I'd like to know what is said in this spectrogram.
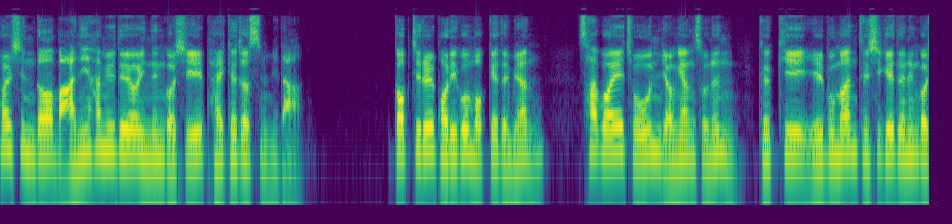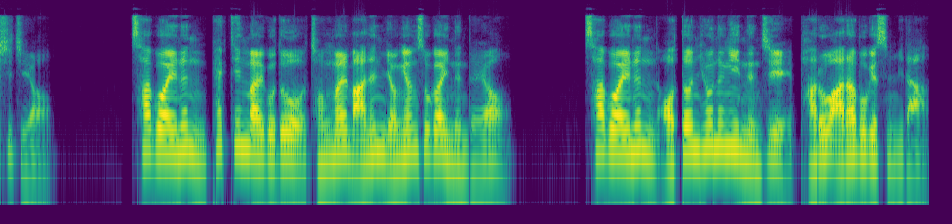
훨씬 더 많이 함유되어 있는 것이 밝혀졌습니다. 껍질을 버리고 먹게 되면 사과의 좋은 영양소는 극히 일부만 드시게 되는 것이지요. 사과에는 팩틴 말고도 정말 많은 영양소가 있는데요. 사과에는 어떤 효능이 있는지 바로 알아보겠습니다.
